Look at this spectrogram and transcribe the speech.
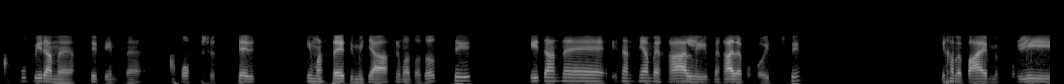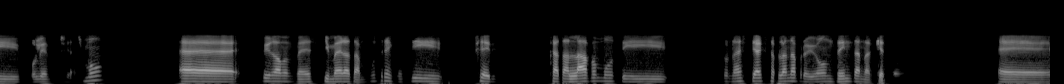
αφού πήραμε αυτή την ε, απόφαση ότι ξέρεις, είμαστε έτοιμοι για χρηματοδότηση, ήταν, ήταν μια μεγάλη, μεγάλη απογοήτευση. Είχαμε πάει με πολύ, πολύ ενθουσιασμό. Ε, πήγαμε με σκημμένα τα μούτρα γιατί ξέρεις, καταλάβαμε ότι το να έχει φτιάξει απλά ένα προϊόν δεν ήταν αρκετό. Ε,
